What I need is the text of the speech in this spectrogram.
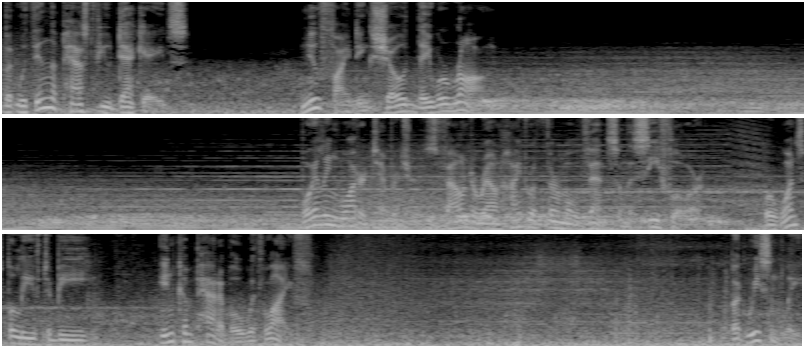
But within the past few decades, new findings showed they were wrong. Boiling water temperatures found around hydrothermal vents on the seafloor were once believed to be incompatible with life. But recently,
